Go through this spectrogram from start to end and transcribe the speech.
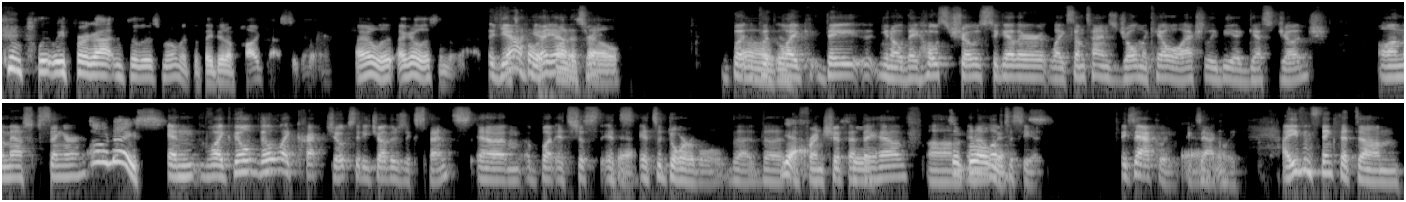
completely forgot until this moment that they did a podcast together. I gotta, li- I gotta listen to that. Yeah, yeah, yeah. That's right. hell. But Oh, but God. like they, you know, they host shows together. Like sometimes Joel McHale will actually be a guest judge on The Masked Singer. Oh, nice. and like they'll they'll like crack jokes at each other's expense um but it's just it's Yeah. it's adorable the the, Yeah, the friendship that they have um and i love to see it exactly Yeah. exactly i even think that um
